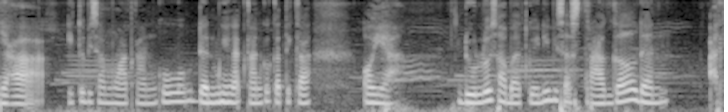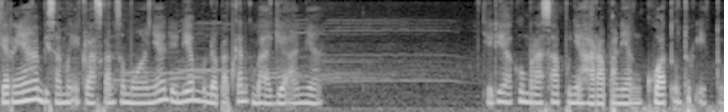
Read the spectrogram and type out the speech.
Ya, itu bisa menguatkanku dan mengingatkanku ketika, oh ya, dulu sahabatku ini bisa struggle dan akhirnya bisa mengikhlaskan semuanya dan dia mendapatkan kebahagiaannya. Jadi aku merasa punya harapan yang kuat untuk itu.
